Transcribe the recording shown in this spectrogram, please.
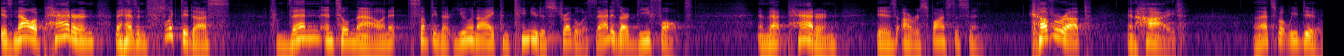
is now a pattern that has inflicted us from then until now. And it's something that you and I continue to struggle with. That is our default. And that pattern is our response to sin cover up and hide. That's what we do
